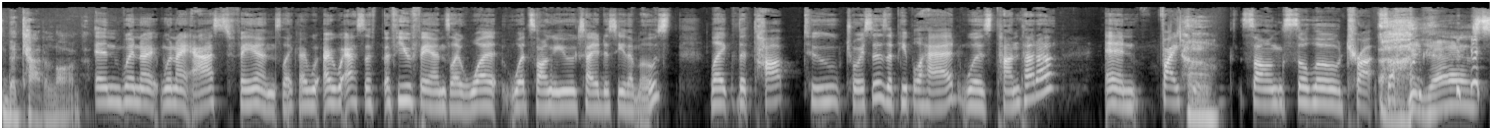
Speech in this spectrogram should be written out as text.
The catalog. and when I when I asked fans, like I, I asked a, a few fans, like what what song are you excited to see the most? Like the top two choices that people had was Tantara and Fighting song solo trot uh, song. yes.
